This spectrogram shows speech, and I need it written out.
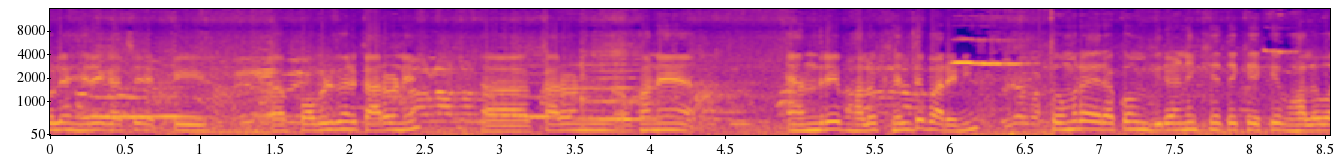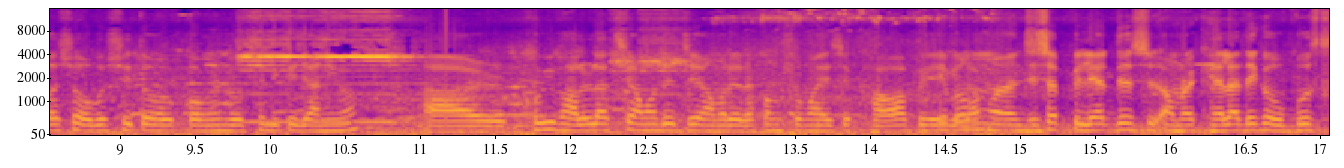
গোলে হেরে গেছে একটি প্রবলেমের কারণে। কারণ ওখানে অ্যান্দ্রে ভালো খেলতে পারেনি। তোমরা এরকম বিরিয়ানি খেতে কে কে ভালোবাসো অবশ্যই তো কমেন্ট বক্সে লিখে জানিও। আর খুবই ভালো লাগছে আমাদের যে আমরা এরকম সময় এসে খাওয়া পেয়ে এবং যেসব প্লেয়ারদের আমরা খেলা দেখে অভ্যস্ত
